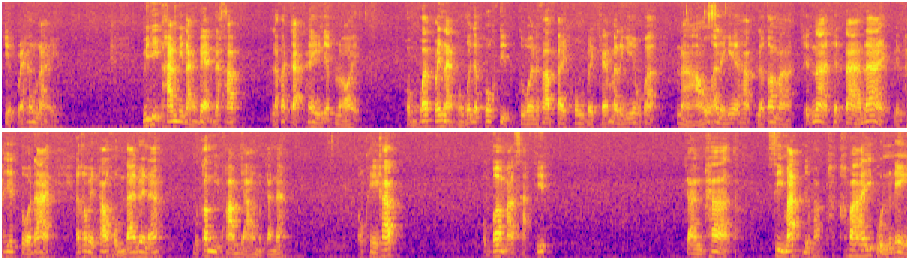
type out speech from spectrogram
เก็บไว้ข้างใน วิธีพันมีหลายแบบนะครับ แล้วก็จัดให้เรียบร้อย ผมว่าไปไหนผมก็จะพกติดตัวนะครับ ไปคงไปแคมป์อะไรเงี้ยผมว่าหนาวอะไรเงี้ยครับ แล้วก็มาเช็ดหน้าเช็ดตาได้ เป็นผ้าเช็ดตัวได้ แล้วก็เป็นผ้าห่มได้ด้วยนะ มันก็มีความยาวเหมือนกันนะ โอเคครับ ผมก็มาสาธิต การผ้าซีมัดหรือผ้าผ้าญี่ปุ่นนั่นเอง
